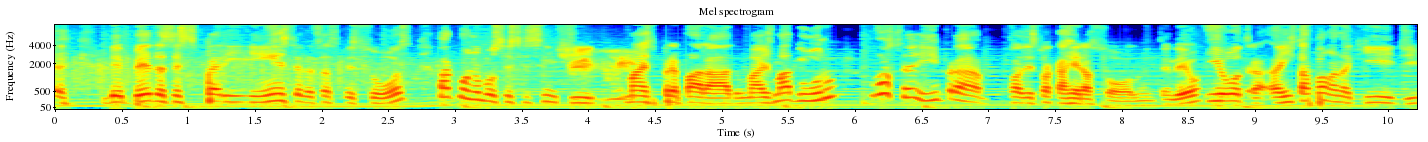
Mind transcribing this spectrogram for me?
beber dessa experiência dessas pessoas, para quando você se sentir mais preparado, mais maduro, você ir para fazer sua carreira solo, entendeu? E outra, a gente está falando aqui de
